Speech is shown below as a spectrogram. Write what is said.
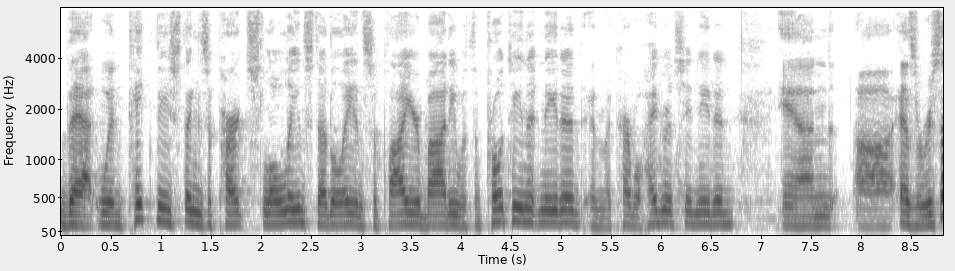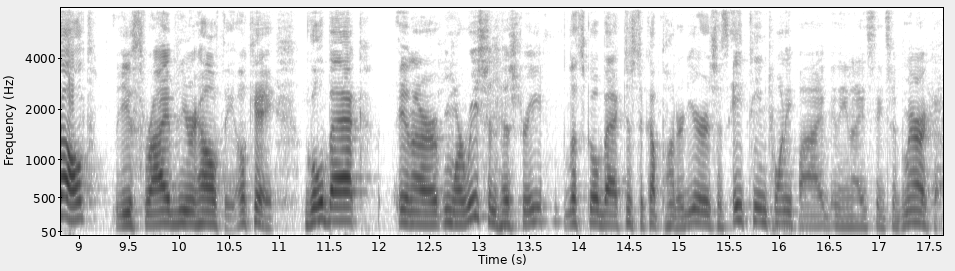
that would take these things apart slowly and steadily and supply your body with the protein it needed and the carbohydrates it needed. And uh, as a result, you thrived and you're healthy. Okay, go back in our more recent history, let's go back just a couple hundred years, it's 1825 in the United States of America.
